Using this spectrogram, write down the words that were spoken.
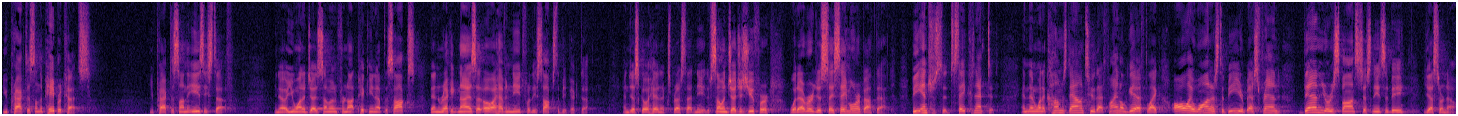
You practice on the paper cuts. You practice on the easy stuff. You know, you want to judge someone for not picking up the socks, then recognize that, oh, I have a need for these socks to be picked up. And just go ahead and express that need. If someone judges you for whatever, just say, say more about that. Be interested, stay connected. And then when it comes down to that final gift, like, all I want is to be your best friend, then your response just needs to be yes or no.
